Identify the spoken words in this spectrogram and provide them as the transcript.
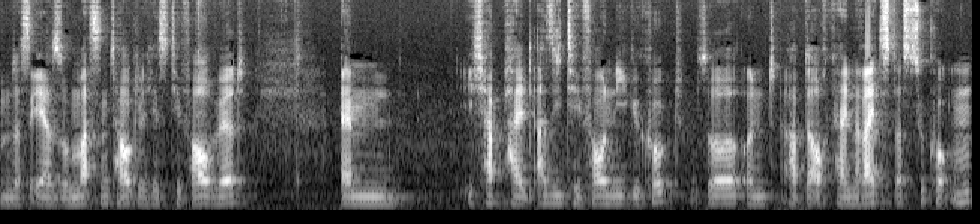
und das eher so massentaugliches TV wird. Ähm, ich habe halt Asi TV nie geguckt so und habe da auch keinen Reiz, das zu gucken.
